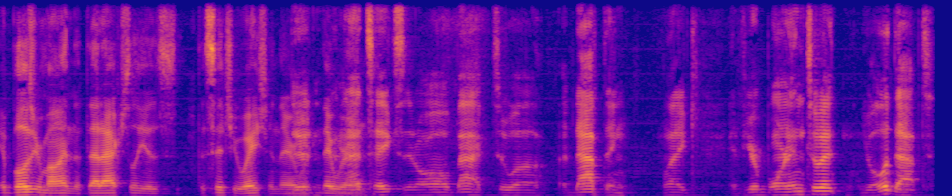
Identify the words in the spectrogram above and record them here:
it blows your mind that that actually is the situation they were Dude, they and were in. that takes it all back to uh, adapting. Like, if you're born into it, you'll adapt.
